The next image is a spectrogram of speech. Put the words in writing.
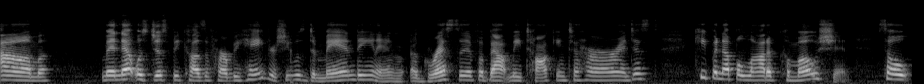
Um, and that was just because of her behavior. She was demanding and aggressive about me talking to her and just keeping up a lot of commotion. So,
